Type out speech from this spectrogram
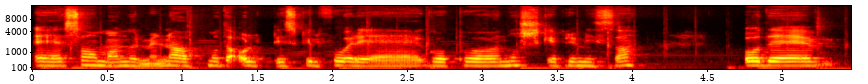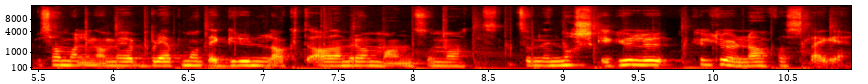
eh, samer og nordmenn da, på en måte alltid skulle foregå på norske premisser. Og samhandlinga ble på en måte grunnlagt av de rammene som, at, som den norske kulturen da fastlegger.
